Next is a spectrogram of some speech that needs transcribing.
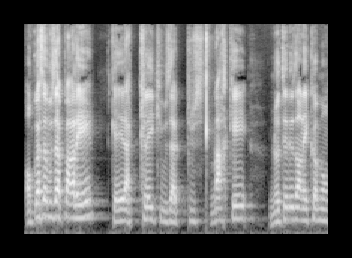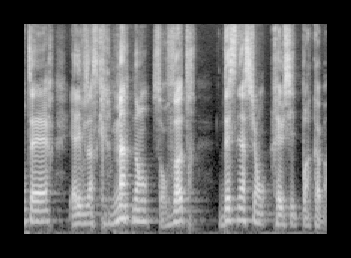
En quoi ça vous a parlé? Quelle est la clé qui vous a le plus marqué? Notez-le dans les commentaires et allez vous inscrire maintenant sur votre destinationréussite.com.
